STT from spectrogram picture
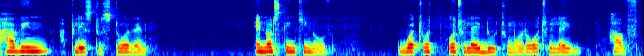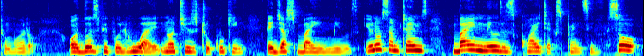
having a place to store them, and not thinking of what what what will I do tomorrow? What will I have tomorrow? Or those people who are not used to cooking, they just buy in meals. You know, sometimes buying meals is quite expensive. So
